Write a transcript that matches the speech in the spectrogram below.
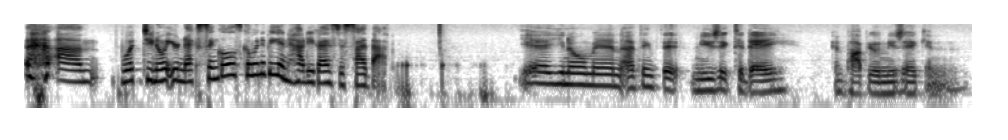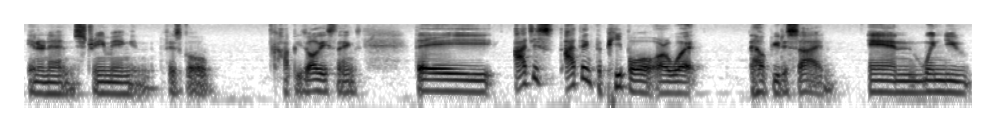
um, what do you know what your next single is going to be, and how do you guys decide that? Yeah, you know, man, I think that music today and popular music and internet and streaming and physical copies, all these things, they, I just, I think the people are what help you decide. And when you,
